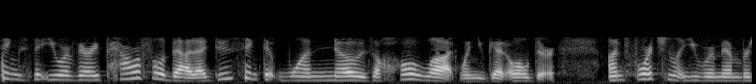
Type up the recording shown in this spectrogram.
things that you are very powerful about. I do think that one knows a whole lot when you get older. Unfortunately, you remember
